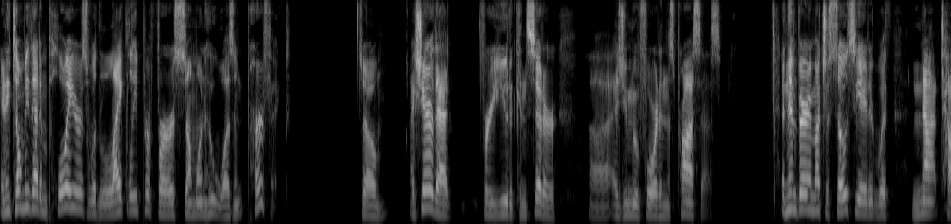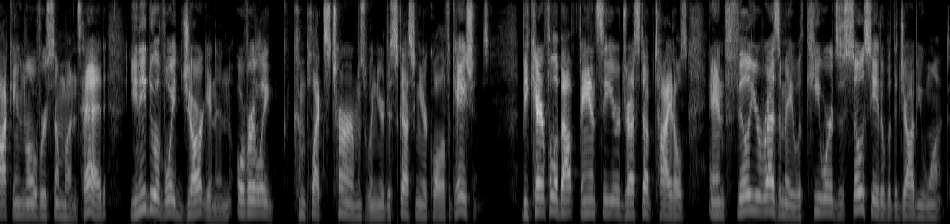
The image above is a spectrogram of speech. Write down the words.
And he told me that employers would likely prefer someone who wasn't perfect. So I share that for you to consider uh, as you move forward in this process. And then, very much associated with not talking over someone's head, you need to avoid jargon and overly complex terms when you're discussing your qualifications. Be careful about fancy or dressed up titles and fill your resume with keywords associated with the job you want.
